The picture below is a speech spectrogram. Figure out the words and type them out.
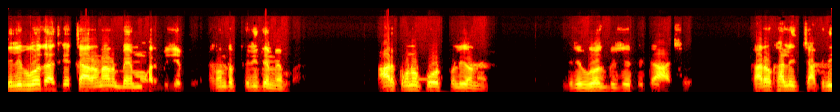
দিলীপ ঘোষ আজকে চারানার মেম্বার বিজেপি এখন তো ফ্রিতে মেম্বার আর কোনো পোর্টফোলিও নেই। দিলীপ ঘোষ বিজেপিতে আছে। কারও খালি চাকরি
